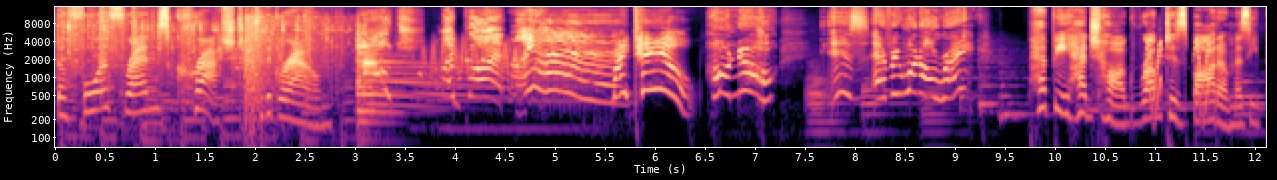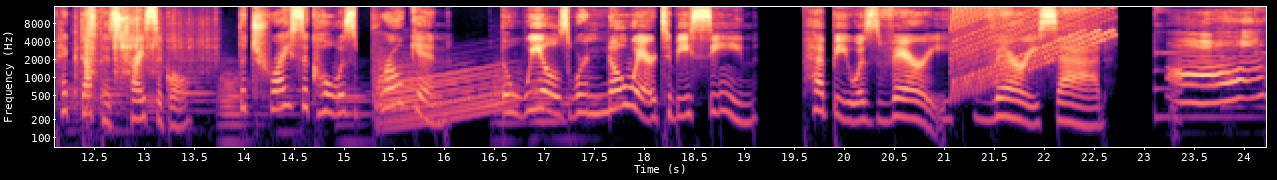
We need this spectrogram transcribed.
The four friends crashed to the ground. Ouch! My butt! My head! My tail. Oh no! Is everyone all right? Peppy Hedgehog rubbed his bottom as he picked up his tricycle. The tricycle was broken. The wheels were nowhere to be seen. Peppy was very, very sad. Oh,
